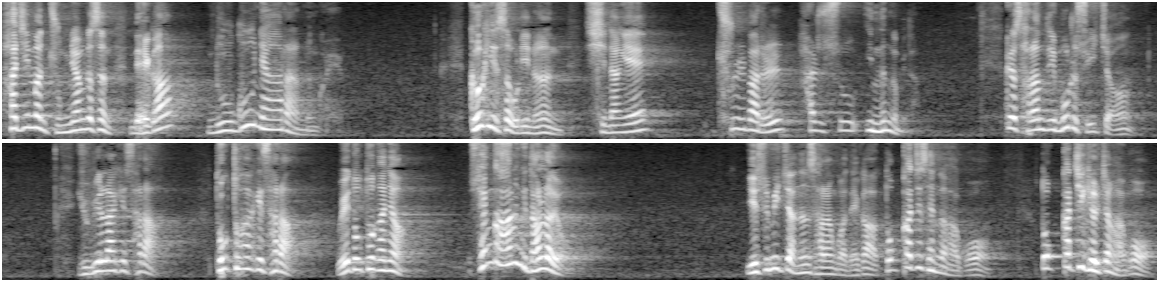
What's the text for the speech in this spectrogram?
하지만 중요한 것은 내가 누구냐라는 거예요. 거기서 우리는 신앙의 출발을 할 수 있는 겁니다. 그래서 사람들이 물을 수 있죠. 유별나게 살아. 독특하게 살아. 왜 독특하냐? 생각하는 게 달라요. 예수 믿지 않는 사람과 내가 똑같이 생각하고 똑같이 결정하고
